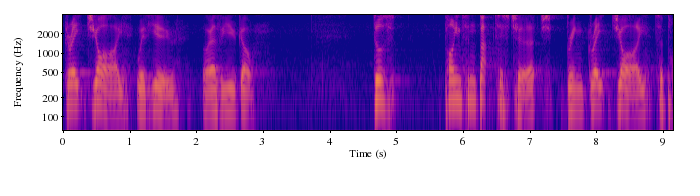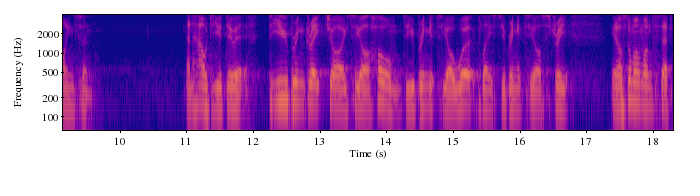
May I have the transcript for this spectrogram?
great joy with you wherever you go? Does Poynton Baptist Church bring great joy to Poynton? And how do you do it? Do you bring great joy to your home? Do you bring it to your workplace? Do you bring it to your street? You know, someone once said,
